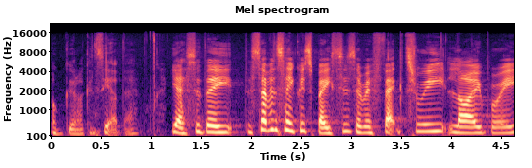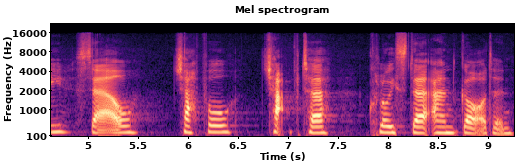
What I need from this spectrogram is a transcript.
oh good, I can see up there. Yeah, so the, the seven sacred spaces are refectory, library, cell, chapel, chapter, cloister, and garden.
